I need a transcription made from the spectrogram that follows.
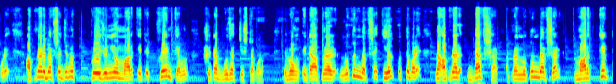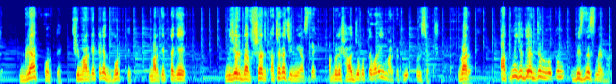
করে আপনার ব্যবসার জন্য প্রয়োজনীয় মার্কেটের ট্রেন্ড কেমন সেটা বোঝার চেষ্টা করা। এবং এটা আপনার নতুন ব্যবসায় কি হেল্প করতে পারে না আপনার ব্যবসার, আপনার নতুন ব্যবসার মার্কেট গ্র্যাপ করতে, সেই মার্কেটটাকে ধরতে মার্কেটটাকে নিজের ব্যবসার কাছাকাছি নিয়ে আসতে আপনাকে সাহায্য করতে পারে এই মার্কেট রিসার্চ এবার আপনি যদি একজন নতুন বিজনেসম্যান হন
